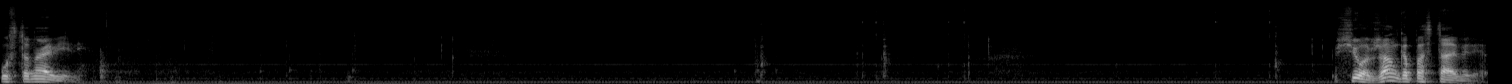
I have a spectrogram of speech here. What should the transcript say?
Установили. Все, Джанго поставили.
